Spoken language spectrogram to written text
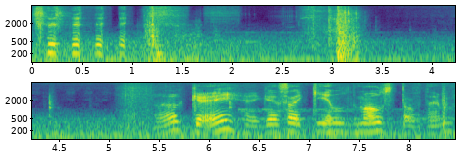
okay, I guess I killed most of them.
